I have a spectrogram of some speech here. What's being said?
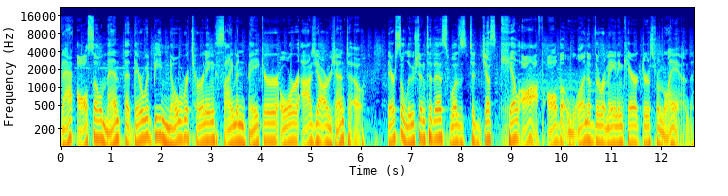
That also meant that there would be no returning Simon Baker or Asia Argento. Their solution to this was to just kill off all but one of the remaining characters from Land.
